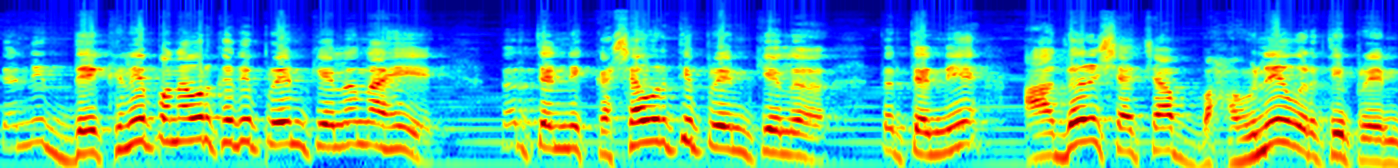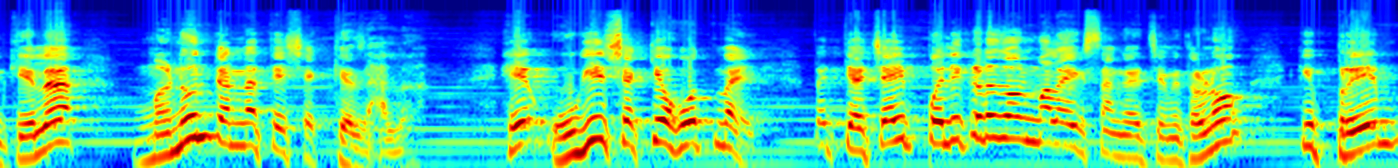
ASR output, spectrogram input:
त्यांनी देखणेपणावर कधी प्रेम केलं नाही. तर त्यांनी कशावरती प्रेम केलं? तर त्यांनी आदर्शाच्या भावनेवरती प्रेम केलं. म्हणून त्यांना ते शक्य झालं. हे उगी शक्य होत नाही. तर त्याच्याही पलीकडे जाऊन मला एक सांगायचं मित्रांनो की प्रेम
